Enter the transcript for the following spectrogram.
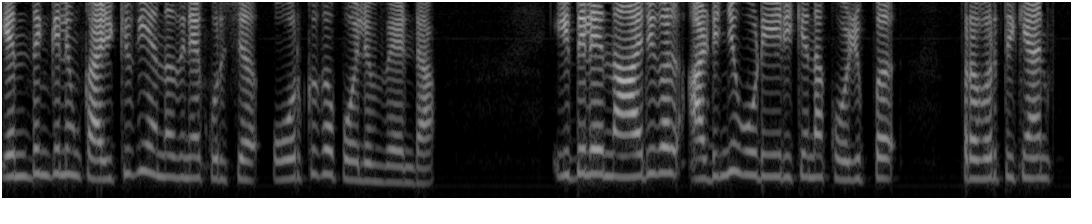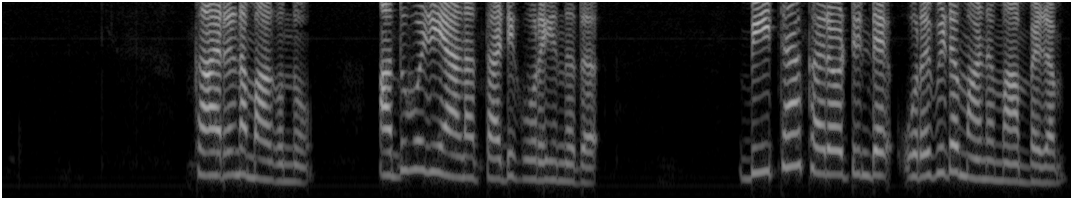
എന്തെങ്കിലും കഴിക്കുകയെന്നതിനെക്കുറിച്ച് ഓർക്കുക പോലും വേണ്ട. ഇതിലെ നാരുകൾ അടിഞ്ഞുകൂടിയിരിക്കുന്ന കൊഴുപ്പ് പ്രവർത്തിക്കാൻ കാരണമാകുന്നു. അതുവഴിയാണ് തടി കുറയുന്നത്. ബീറ്റാ കരോട്ടിന്റെ ഉറവിടമാണ് മാമ്പഴം.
